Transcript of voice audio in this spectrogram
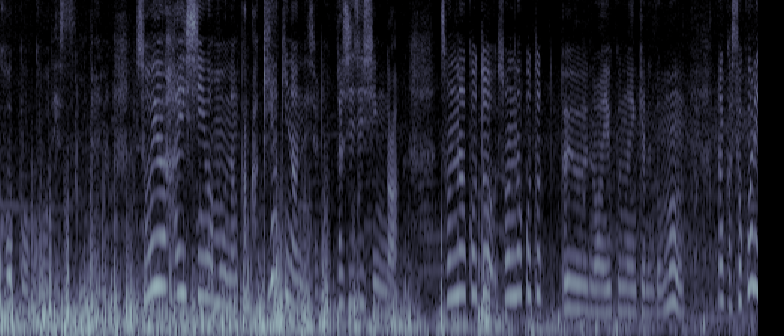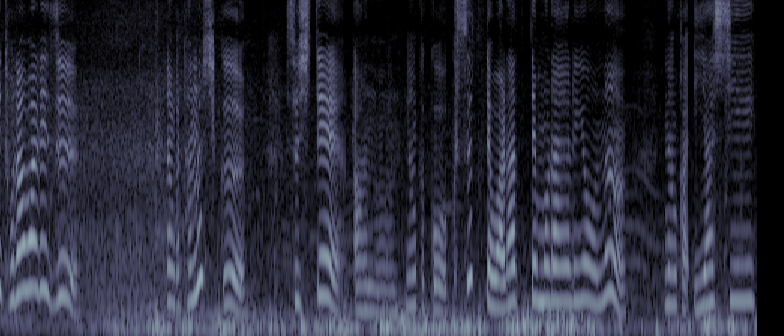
こうこうこうですみたいな。そういう配信はもうなんか飽き飽きなんですよね私自身が。そんなことそんなことというのは良くないけれどもなんかそこにとらわれずなんか楽しくそしてあのなんかこうくすって笑ってもらえるようななんか癒し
